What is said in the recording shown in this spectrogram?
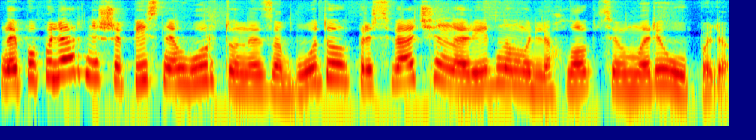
Найпопулярніша пісня гурту Не забуду присвячена рідному для хлопців Маріуполю.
